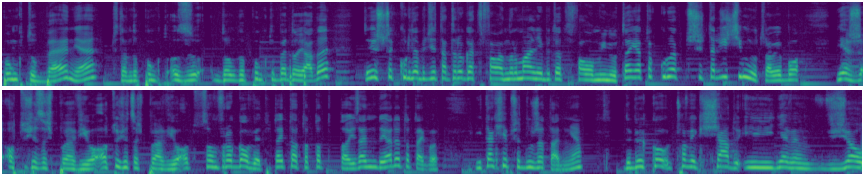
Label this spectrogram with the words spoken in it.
punktu B, nie, czy tam do punktu, do, do punktu B dojadę, to jeszcze kurde będzie ta droga trwała normalnie, by to trwało minutę, ja to kurwa 40 minut robię, bo wiesz, że o tu się coś pojawiło, o tu się coś pojawiło, o tu są wrogowie, tutaj to, to, to, to, to i zanim dojadę to tego. I tak się przedłuża ten, nie? Gdyby człowiek siadł i, nie wiem, wziął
